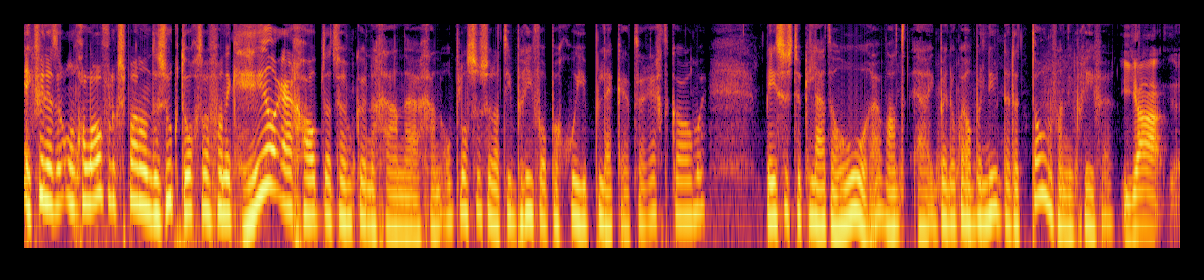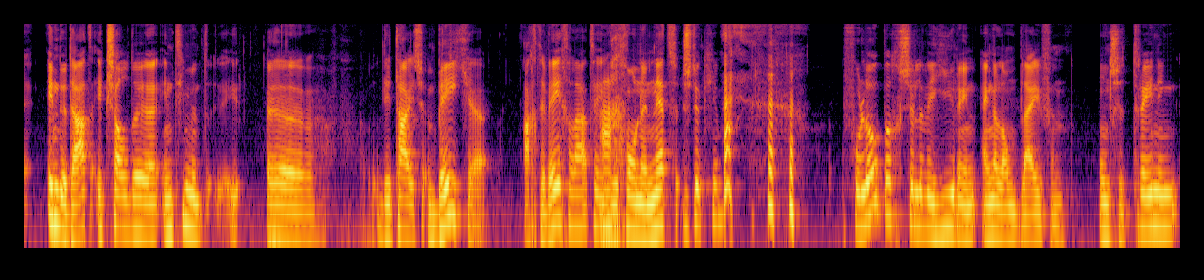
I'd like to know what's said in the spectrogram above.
Ik vind het een ongelooflijk spannende zoektocht... waarvan ik heel erg hoop dat we hem kunnen gaan, eh, gaan oplossen... zodat die brieven op een goede plek eh, terechtkomen. Wees een stukje laten horen, want eh, ik ben ook wel benieuwd naar de toon van die brieven. Ja, inderdaad. Ik zal de intieme details een beetje achterwege laten. Ik doe gewoon een net stukje. Voorlopig zullen we hier in Engeland blijven. Onze training,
